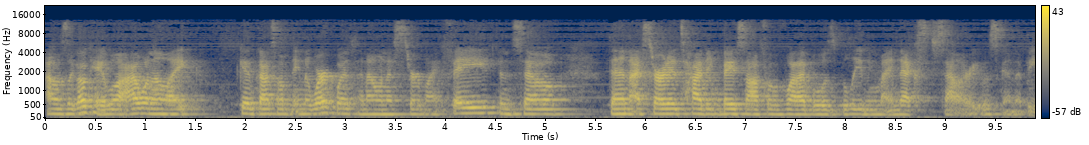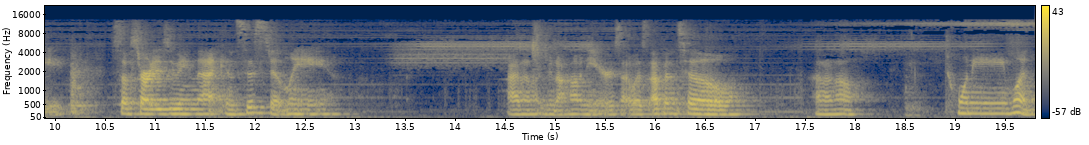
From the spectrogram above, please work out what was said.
I was like, okay, well, I want to like give God something to work with and I want to stir my faith. And so then I started tithing based off of what I was believing my next salary was going to be. So I started doing that consistently. I don't even know how many years I was up until, I don't know, 21,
